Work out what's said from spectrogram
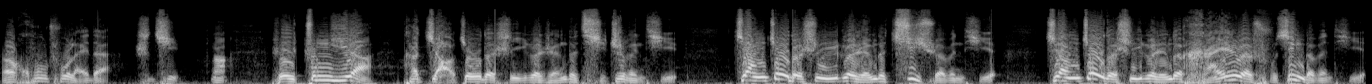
而呼出来的是气啊。所以中医啊，它讲究的是一个人的体质问题，讲究的是一个人的气血问题，讲究的是一个人的寒热属性的问题，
